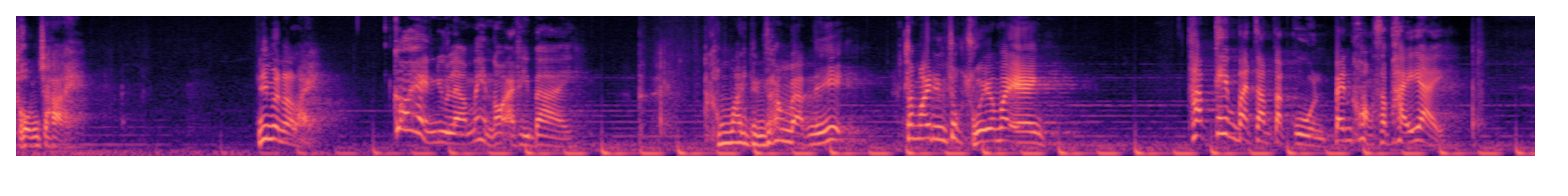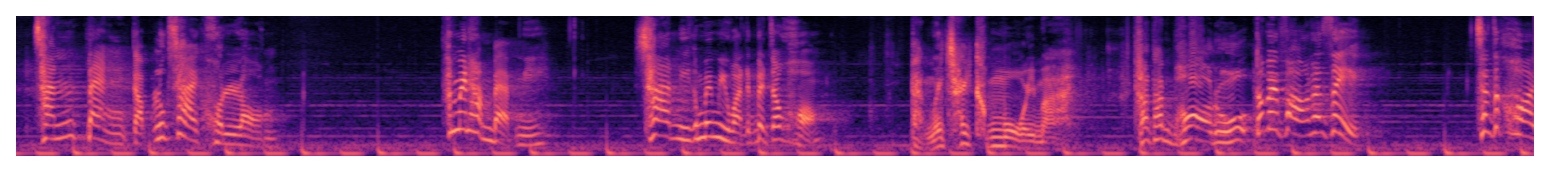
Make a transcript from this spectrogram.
ชมชาย นี่มันอะไรก็เห็นอยู่แล้วไม่เห็นต้องอธิบาย ทำไมถึงทำแบบนี้ทำไมถึงฉกฉวยเอามาเอง ทัพทิมประจำตระกูลเป็นของสะพ้ายใหญ่ ฉันแต่งกับลูกชายคนรอง ถ้าไม่ทำแบบนี้ ชาตินี้ก็ไม่มีวันได้เป็นเจ้าของ แต่ไม่ใช่ขโมยมา ถ้าท่านพ่อรู้ ก็ไปฟ้องท่านสิ ฉันจะคอย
